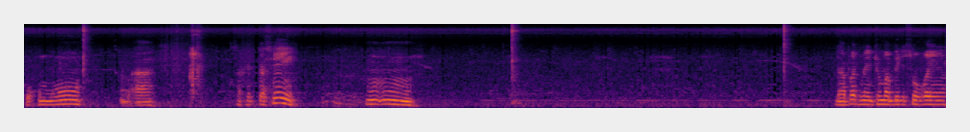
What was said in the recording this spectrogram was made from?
Kuko mo. Ah. Sakit kasi. Mm dapat medyo mabilis ho kayo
